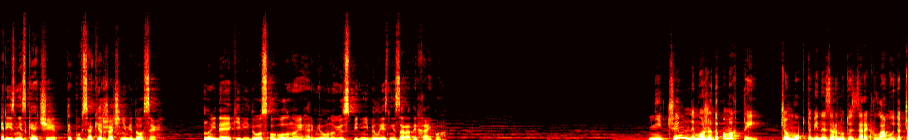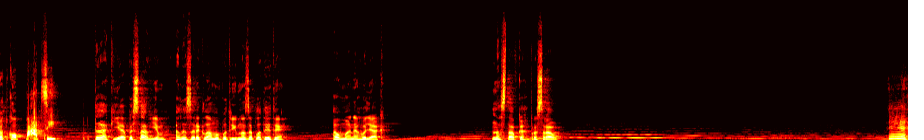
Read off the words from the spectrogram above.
Різні скетчі, типу всякі ржачні відоси. Ну і деякі відео з оголеною Герміоною в спідній білизні заради хайпу. Нічим не можу допомогти. Чому б тобі не звернутися за рекламою до чоткого паці? Так, я писав їм, але за рекламу потрібно заплатити. А в мене голяк. На ставках просрав. Ех,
